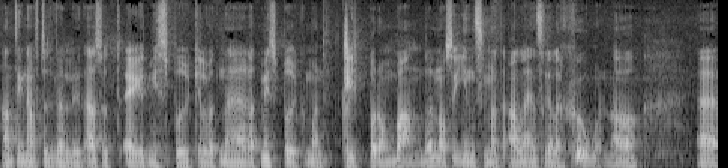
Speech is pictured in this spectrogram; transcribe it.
antingen haft ett, väldigt, alltså ett eget missbruk eller ett nära ett missbruk och man klipper de banden och så inser man att alla ens relationer eh,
